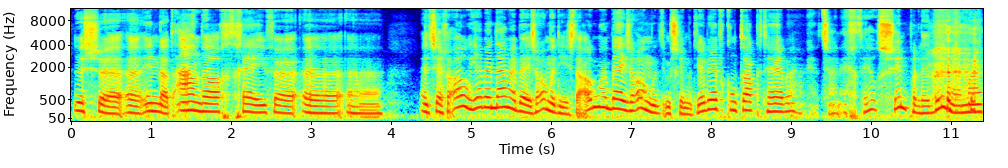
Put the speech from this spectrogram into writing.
Dus eh eh, inderdaad aandacht geven eh, en zeggen, oh, jij bent daarmee bezig. Oh, maar die is daar ook mee bezig. Oh, moet, misschien moeten jullie even contact hebben. Ja, het zijn echt heel simpele dingen, maar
